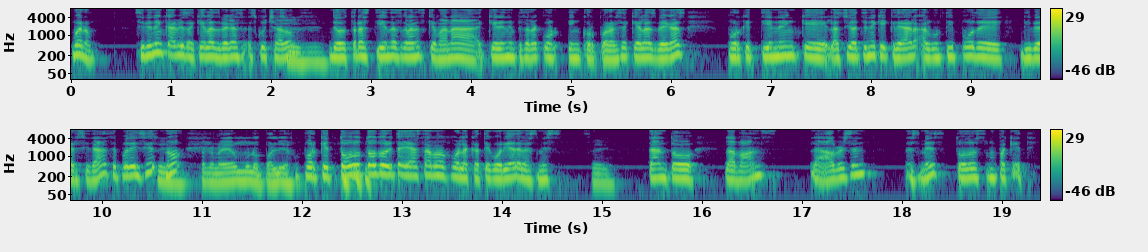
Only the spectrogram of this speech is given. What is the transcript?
Bueno, si vienen cambios aquí a Las Vegas, he escuchado Sí, sí. de otras tiendas grandes que van a quieren empezar a cor- incorporarse aquí a Las Vegas porque tienen que la ciudad tiene que crear algún tipo de diversidad, se puede decir, Sí, ¿no? Para que no haya un monopolio. Porque todo todo ahorita ya está bajo la categoría de las MES. Sí. tanto la Vans, la Albertson, la Smith, todo es un paquete.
